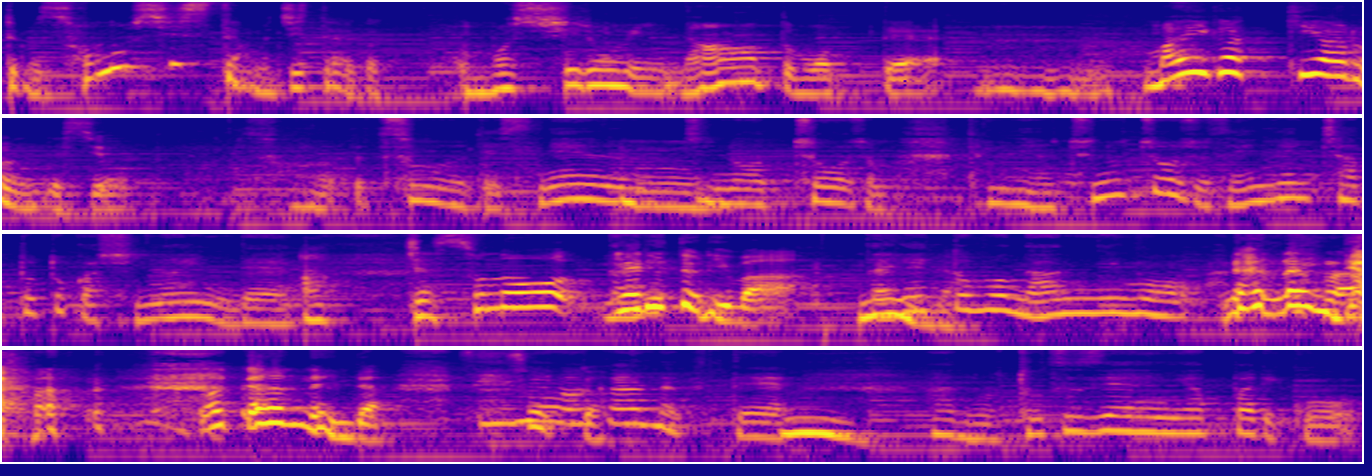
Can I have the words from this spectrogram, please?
でもそのシステム自体が面白いなと思ってうん。毎学期あるんですよそうそうですね、うん。ちの長女も。でもねうちの長女全然チャットとかしないんで。あじゃあそのやり取りは誰とも何にも。なないんだ。わかんないんだ。全そうか。然分かんなくて、うん。あの突然やっぱりこ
